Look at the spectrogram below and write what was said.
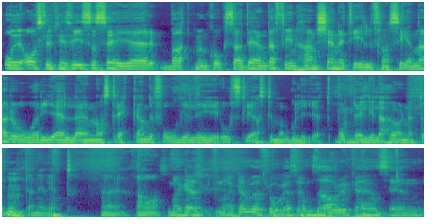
Och avslutningsvis så säger Batmunk också att det enda fynd han känner till från senare år gäller någon sträckande fågel i ostligaste Mongoliet. Borta i lilla hörnet där borta, ni vet. Här. Ja. man, kan, man kan väl fråga sig om Daurika ens är en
